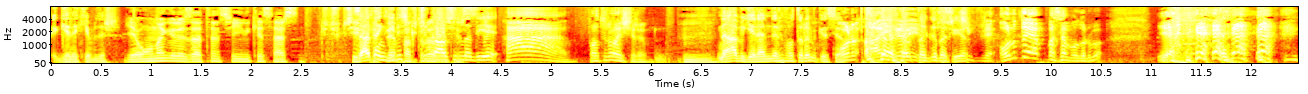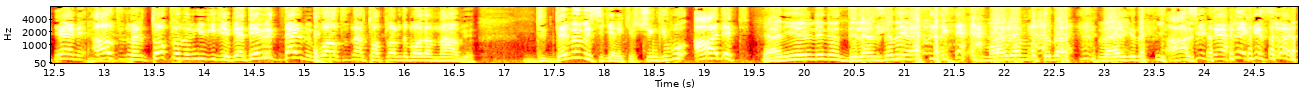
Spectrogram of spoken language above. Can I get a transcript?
e, gerekebilir. Ya ona göre zaten şeyini kesersin. Küçük çiftlikle Zaten giriş küçük altında diye Ha, faturalaşırım. ne abi gelenlere fatura mı keseceksin? Onu hayır, hayır, Takı takıyor. çiftle. Onu da yapmasam olur mu? Ya- yani altınları topladığım gibi gidiyorum. Ya devlet der mi bu altınlar toplandı bu adam ne yapıyor? D- dememesi gerekir. Çünkü bu adet. Ya niye evleniyorsun? Dilensene ya. Madem bu kadar vergiden Abi ne alakası var?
